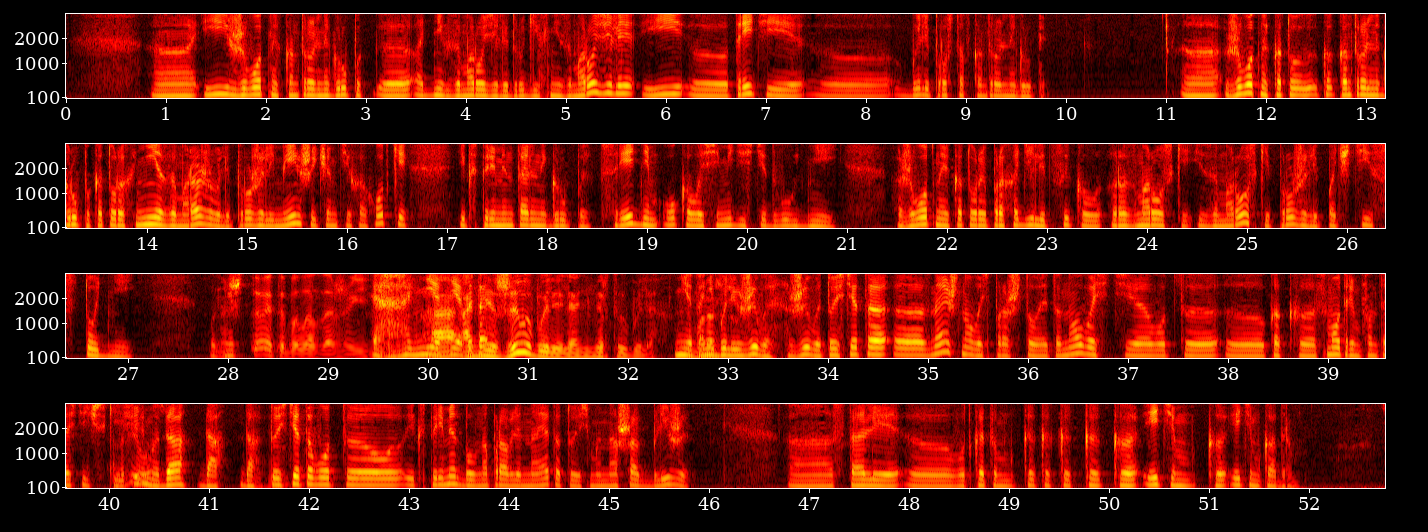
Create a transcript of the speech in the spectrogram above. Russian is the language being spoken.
Э, и животных контрольной группы э, одних заморозили, других не заморозили. И э, третьи были просто в контрольной группе. Животных контрольной группы, которых не замораживали, прожили меньше, чем тихоходки экспериментальной группы, в среднем около 72 дней. Животные, которые проходили цикл разморозки и заморозки, прожили почти 100 дней. Вот Ну мне- что это была за жизнь? Нет, А нет, они это... живы были или они мертвы были? Нет, они были живы, живы. То есть это, э, знаешь, новость про что? Это новость, э, вот э, как смотрим фантастические Она фильмы, да, да, да. То есть это вот э, эксперимент был направлен на это, то есть мы на шаг ближе э, стали э, вот к этому, к, к- к- к- к этим, к этим кадрам.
